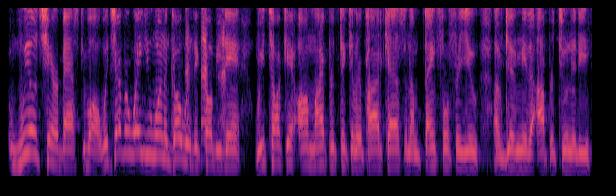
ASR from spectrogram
wheelchair basketball, whichever way you want to go with it, Kobe Dan. We talk it on my particular podcast, and I'm thankful for you of giving me the opportunity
